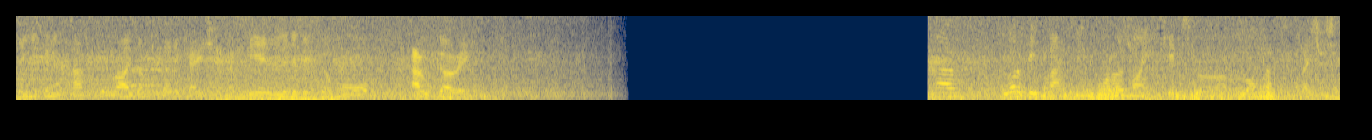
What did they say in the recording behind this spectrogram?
then you're going to have to rise up to that occasion and be a little bit more outgoing. Now, a lot of people ask me what are my tips for a long-lasting relationship.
